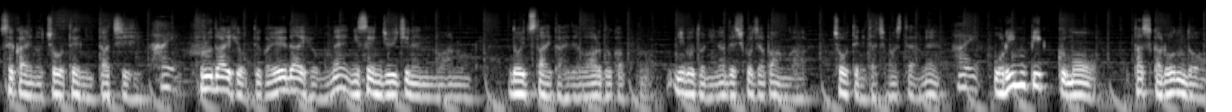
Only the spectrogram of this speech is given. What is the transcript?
世界の頂点に立ち、はい、フル代表っていうか A 代表もね2011年のあのドイツ大会でワールドカップの見事になでしこジャパンが頂点に立ちましたよね、はい、オリンピックも確かロンドン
